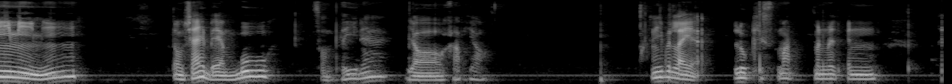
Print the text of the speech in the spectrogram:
มีมีมี ต้องใช้แบมบูสนตีนะยอครับยออันนี้เป็นอะไรอะลูกคริสต์มาสมันเป็นไอ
